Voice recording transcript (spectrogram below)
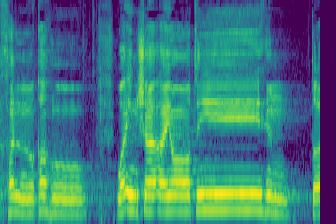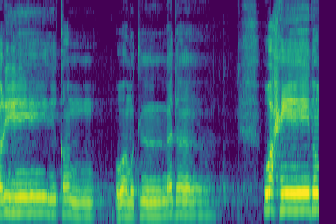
خلقه وإن شاء يعطيهم طريقا ومتلدا. وحيد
